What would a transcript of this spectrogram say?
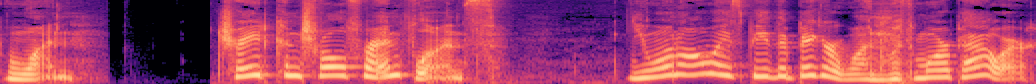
1. Trade control for influence. You won't always be the bigger one with more power.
